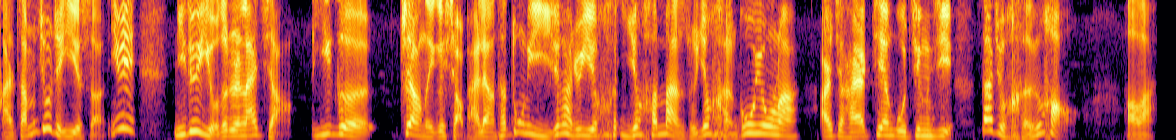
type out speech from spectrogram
哎，咱们就这意思，因为你对有的人来讲一个。这样的一个小排量，它动力已经感觉已经很已经很满足，已经很够用了，而且还兼顾经济，那就很好，好吧？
